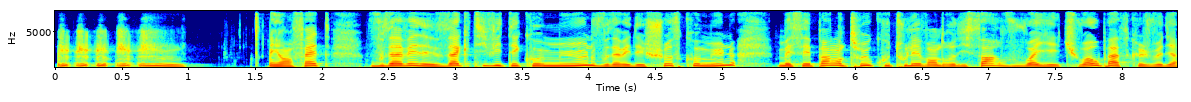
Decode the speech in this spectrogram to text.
Et en fait, vous avez des activités communes, vous avez des choses communes, mais c'est pas un truc où tous les vendredis soirs vous voyez, tu vois ou pas ce que je veux dire?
